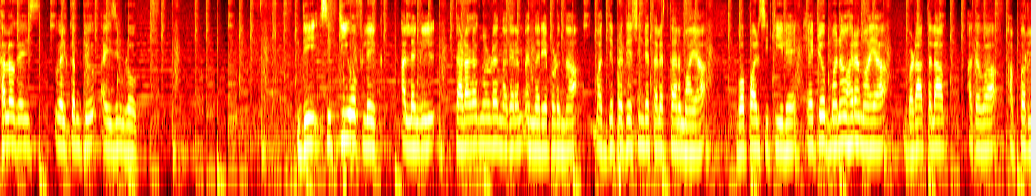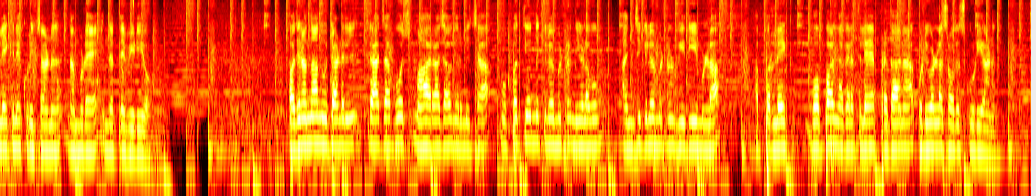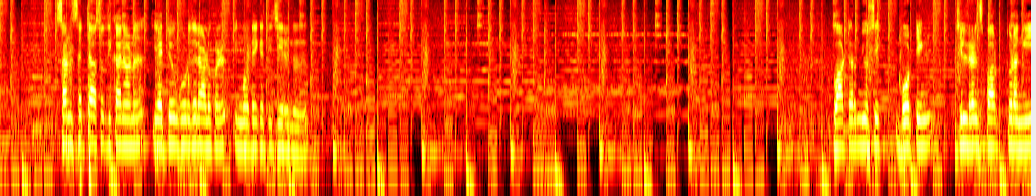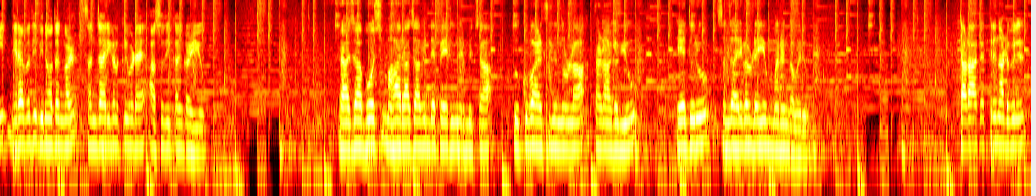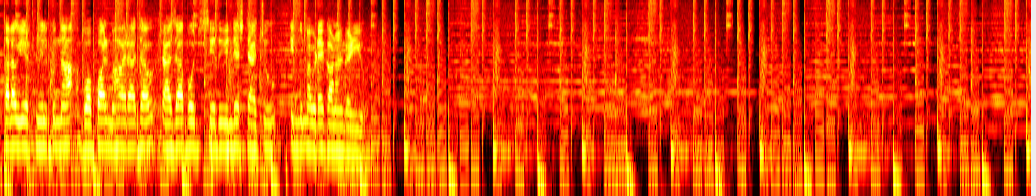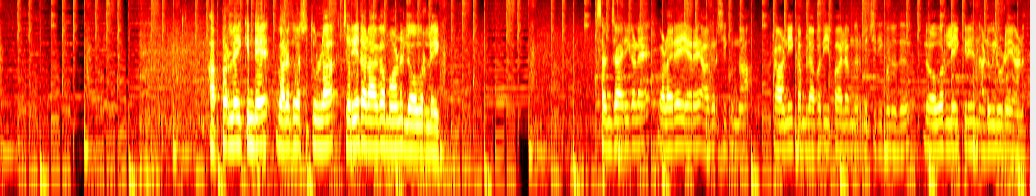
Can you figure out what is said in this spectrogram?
Hello guys welcome to ഐസിൻ blog the city of lake അല്ലെങ്കിൽ തടാകങ്ങളുടെ നഗരം എന്നറിയപ്പെടുന്ന മധ്യപ്രദേശിന്റെ തലസ്ഥാനമായ ഭോപ്പാൽ സിറ്റിയിലെ ഏറ്റവും മനോഹരമായ ബഡാ തലാബ് അഥവാ അപ്പർ ലേക്കിനെ കുറിച്ചാണ് നമ്മുടെ ഇന്നത്തെ വീഡിയോ പതിനൊന്നാം നൂറ്റാണ്ടിൽ രാജാ ഭോജ് മഹാരാജാവ് നിർമ്മിച്ച മുപ്പത്തിയൊന്ന് കിലോമീറ്റർ നീളവും അഞ്ച് കിലോമീറ്റർ വീതിയുമുള്ള അപ്പർ ലേക്ക് ഭോപ്പാൽ നഗരത്തിലെ പ്രധാന കുടിവെള്ള സ്രോതസ് കൂടിയാണ്. സൺസെറ്റ് ആസ്വദിക്കാനാണ് ഏറ്റവും കൂടുതൽ ആളുകൾ ഇങ്ങോട്ടേക്ക് എത്തിച്ചേരുന്നത്. Water music boating children's park തുടങ്ങി നിരവധി വിനോദങ്ങൾ സഞ്ചാരികൾക്ക് ഇവിടെ ആസ്വദിക്കാൻ കഴിയും. രാജാഭോജ് മഹാരാജാവിന്റെ പേരിൽ നിർമ്മിച്ച തൂക്കുപാലത്തിൽ നിന്നുള്ള തടാക വ്യൂ ഏതൊരു സഞ്ചാരികളുടെയും മനം കവരും. തടാകത്തിന് നടുവിൽ തല ഉയർത്തി നിൽക്കുന്ന ഭോപ്പാൽ മഹാരാജാവ് രാജാ ഭോജ് സേതുവിന്റെ സ്റ്റാച്ചു ഇന്നും അവിടെ കാണാൻ കഴിയും. അപ്പർ ലേക്കിന്റെ വലതുവശത്തുള്ള ചെറിയ തടാകമാണ് ലോവർ ലേക്ക്. സഞ്ചാരികളെ വളരെയേറെ ആകർഷിക്കുന്ന റാണി കമലാപതി പാലം നിർമ്മിച്ചിരിക്കുന്നത് ലോവർ ലേക്കിന് നടുവിലൂടെയാണ്.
